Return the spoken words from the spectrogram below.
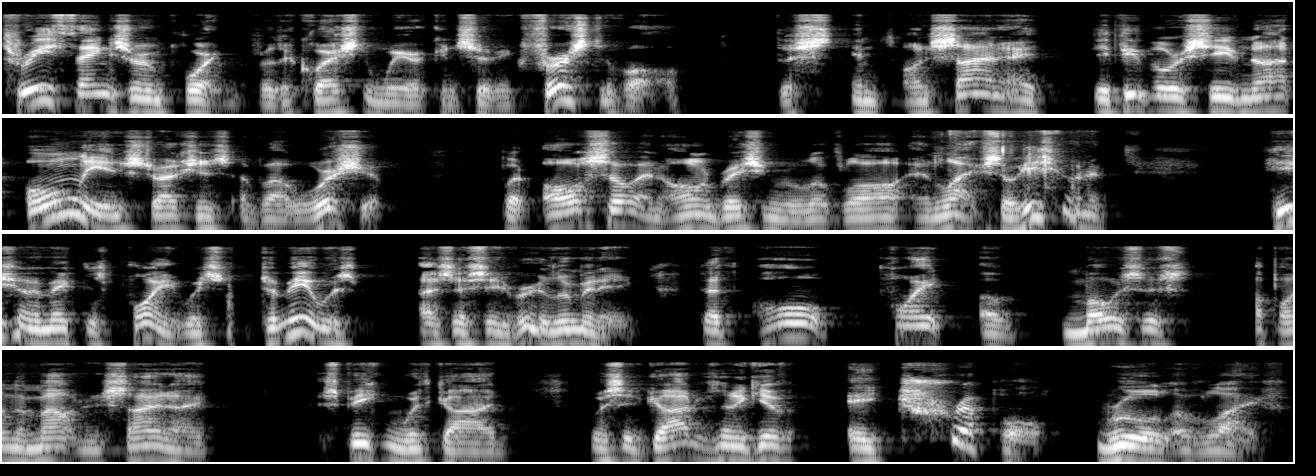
Three things are important for the question we are considering. First of all, this, in, on Sinai, the people received not only instructions about worship, but also an all-embracing rule of law and life. So he's going to he's going to make this point, which to me was, as I say, very illuminating. That the whole point of Moses up on the mountain in Sinai, speaking with God, was that God was going to give a triple rule of life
